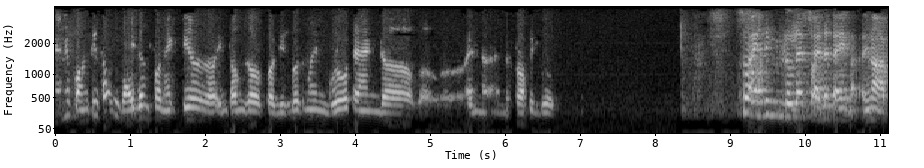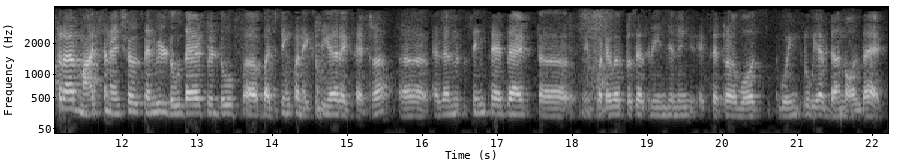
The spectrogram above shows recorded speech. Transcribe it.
Can you quantify the guidance for next year uh, in terms of uh, disbursement growth and, uh, and, and the profit growth? So I think we'll do that by the time, you know, after our March financials, then we'll do that. We'll do uh, budgeting for next year, etc. Uh, as Mr. Singh said that uh, whatever process re-engineering, etc. was going through, we have done all that.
